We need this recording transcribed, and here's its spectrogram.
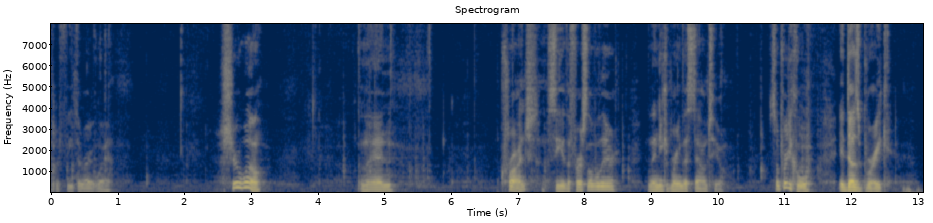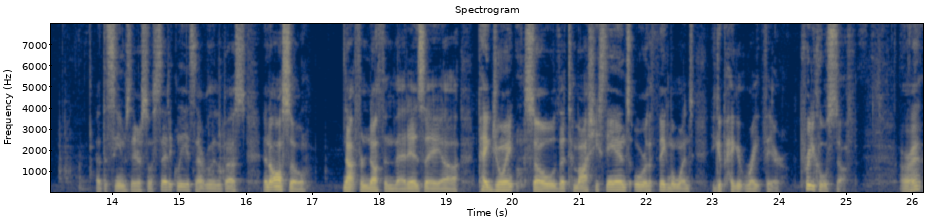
Put her feet the right way. Sure will. And then crunch. See the first level there? And then you can bring this down too. So pretty cool. It does break at the seams there, so aesthetically it's not really the best. And also, not for nothing, that is a uh, peg joint. So the Tamashii stands or the Figma ones, you could peg it right there. Pretty cool stuff. All right.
